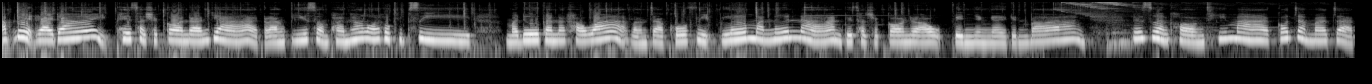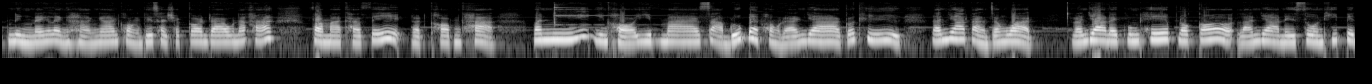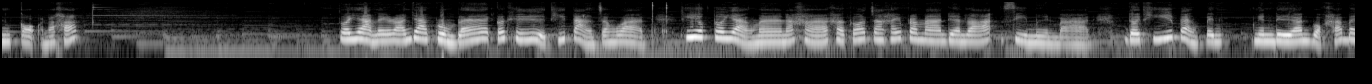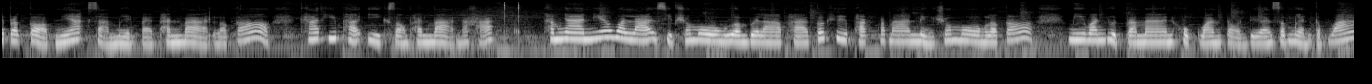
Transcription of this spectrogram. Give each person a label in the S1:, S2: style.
S1: อัปเดตรายได้เภสัชกรร้านยากลางปี 2564 มาดูกันนะคะว่าหลังจากโควิดเริ่มมาเนิ่นนานเภสัชกรเราเป็นยังไงกันบ้าง ในส่วนของที่มาก็จะมาจากหนึ่งในแหล่งหางานของเภสัชกรเรานะคะ pharmacafe.com ค่ะ วันนี้ยิงขอหยิบมา 3 รูปแบบของร้านยาก็คือ ร้านยาต่างจังหวัด ร้านยาในกรุงเทพแล้วก็ร้านยาในโซนที่เป็นเกาะนะคะ ตัวอย่างในร้านยากลุ่มแรกก็คือที่ต่างจังหวัดที่ยกตัวอย่างมานะคะค่ะก็จะให้ประมาณเดือนละ 40,000 บาท โดยที่แบ่งเป็นเงินเดือนบวกค่าใบประกอบเนี้ย38,000 บาท แล้วก็ค่าที่พักอีก 2,000 บาทนะคะทำงานเนี่ยวันละ 10 ชั่วโมง รวมเวลาพักก็คือพักประมาณ 1 ชั่วโมง แล้วก็มีวันหยุดประมาณ 6 วันต่อเดือนเสมือนกับว่า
